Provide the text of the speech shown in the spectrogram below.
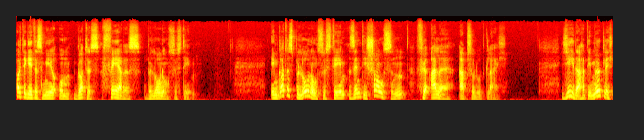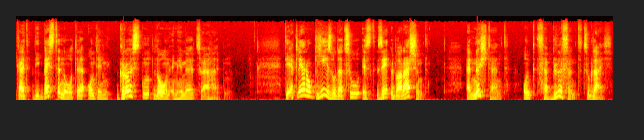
Heute geht es mir um Gottes faires Belohnungssystem. In Gottes Belohnungssystem sind die Chancen für alle absolut gleich. Jeder hat die Möglichkeit, die beste Note und den größten Lohn im Himmel zu erhalten. Die Erklärung Jesu dazu ist sehr überraschend, ernüchternd und verblüffend zugleich.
